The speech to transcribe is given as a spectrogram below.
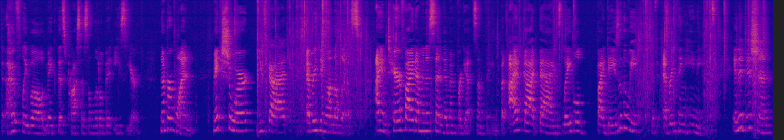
that hopefully will make this process a little bit easier. Number one, make sure you've got everything on the list. I am terrified I'm going to send him and forget something, but I've got bags labeled by days of the week with everything he needs. In addition,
